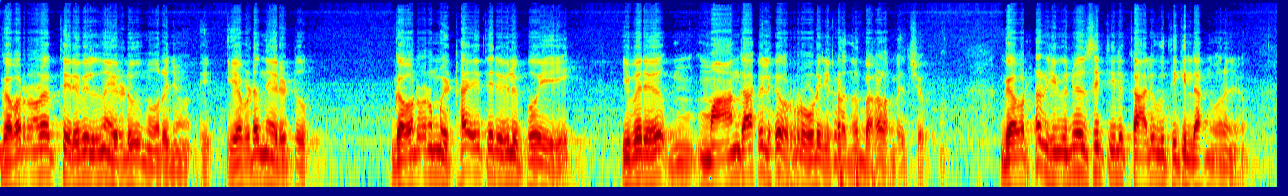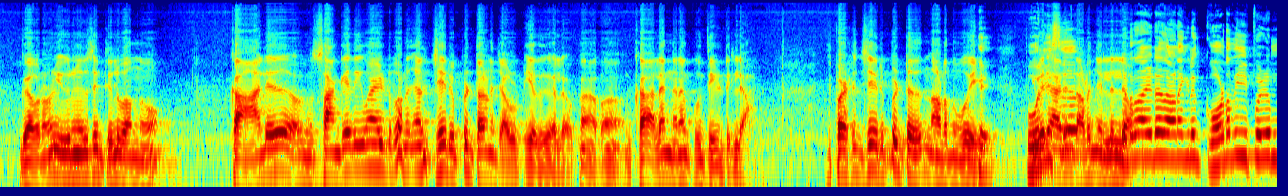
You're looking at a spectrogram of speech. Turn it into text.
ഗവർണറെ തെരുവിൽ നേരിടൂ എന്ന് പറഞ്ഞു എവിടെ നേരിട്ടു? ഗവർണർ മിഠായി തെരുവിൽ പോയി ഇവർ മാങ്കാവിലെ ഒരു റോഡിൽ കിടന്ന് ബഹളം വെച്ചു. ഗവർണർ യൂണിവേഴ്സിറ്റിയിൽ കാൽ കുത്തിക്കില്ല എന്ന് പറഞ്ഞു. ഗവർണർ യൂണിവേഴ്സിറ്റിയിൽ വന്നു. കാൽ സാങ്കേതികമായിട്ട് പറഞ്ഞാൽ ചെരുപ്പിട്ടാണ് ചവിട്ടിയത് കാലോ. കാലങ്ങനെ കുത്തിയിട്ടില്ല. പക്ഷെ ചെരുപ്പിട്ട് നടന്നുപോയി പിണറായിയുടേതാണെങ്കിലും കോടതി ഇപ്പോഴും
